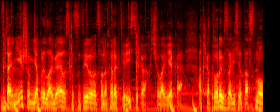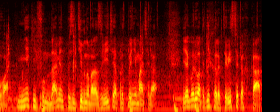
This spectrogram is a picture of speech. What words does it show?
В дальнейшем я предлагаю сконцентрироваться на характеристиках человека, от которых зависит основа, некий фундамент позитивного развития предпринимателя. Я говорю о таких характеристиках, как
